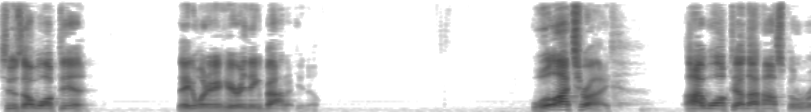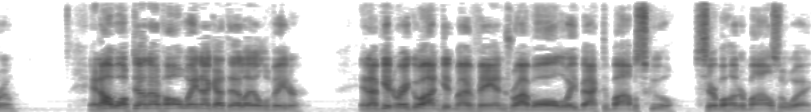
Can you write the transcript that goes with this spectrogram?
as soon as I walked in. They didn't want to hear anything about it, you know. Well, I tried. I walked out of that hospital room, and I walked down that hallway, and I got that elevator, and I'm getting ready to go out and get my van, drive all the way back to Bible school, several hundred miles away.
